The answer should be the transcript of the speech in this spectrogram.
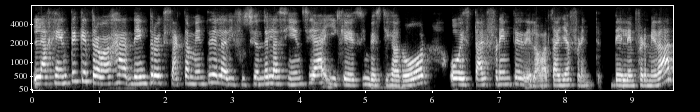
la gente que trabaja dentro exactamente de la difusión de la ciencia y que es investigador o está al frente de la batalla frente de la enfermedad,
